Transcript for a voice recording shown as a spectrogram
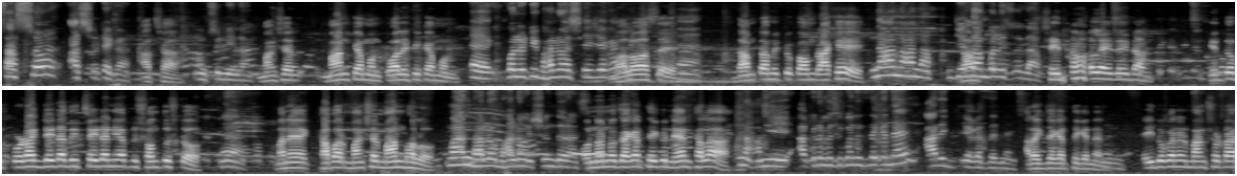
সাতশো আশি টাকা আচ্ছা। মাংস নিলাম। মাংসের মান কেমন? কোয়ালিটি কেমন? হ্যাঁ কোয়ালিটি ভালো আছে এই জায়গায়? ভালো আছে? হ্যাঁ। একটু কম রাখে? না না না যে দাম- দাম বলেছে দাম। সেই দাম বলে যে দাম। কিন্তু প্রোডাক্ট যেটা দিচ্ছে এটা নিয়ে আপনি সন্তুষ্ট? হ্যাঁ। মানে খাবার মাংসের মান ভালো? মান ভালো ভালো সুন্দর আছে। অন্যান্য জায়গার থেকে নেন খালা। না আমি আকরামের দোকানে থেকে নেই আরেক জায়গাতে নেই। আরেক জায়গার থেকে নেন। এই দোকানের মাংসটা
